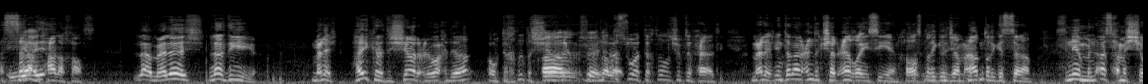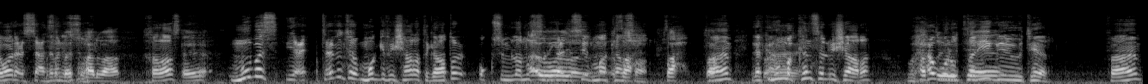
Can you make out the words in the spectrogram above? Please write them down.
السلام يعني- حاله خاصه لا معليش. لا دقيقة. معليش هيكلة الشارع لوحدها أو تخطيط الشارع؟ آه، من. اسوء التخطيط اللي شفته في حياتي. معليش أنت الآن عندك شارعين رئيسيين خلاص طريق الجامعات وطريق السلام. اثنين من أزحم الشوارع الساعة 8 بس على الصبح خلاص؟ إيه. مو بس يعني تعرف أنت موقف إشارة تقاطع؟ أقسم بالله نص اللي قاعد يصير ما كان صح صار. صح فاهم؟ لكن صح. هم كنسلوا إشارة حطوا وحولوا. الطريق ليوتير. فاهم؟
